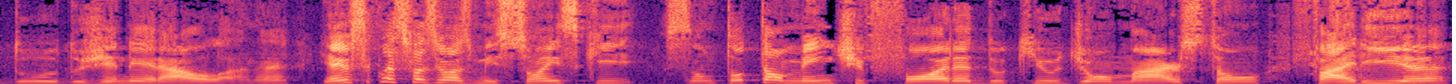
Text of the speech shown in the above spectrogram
do, do general lá, né? E aí você começa a fazer umas missões que são totalmente fora do que o John Marston faria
